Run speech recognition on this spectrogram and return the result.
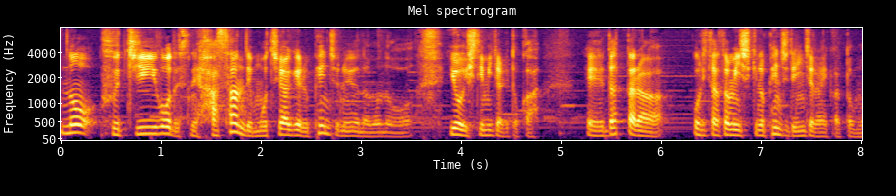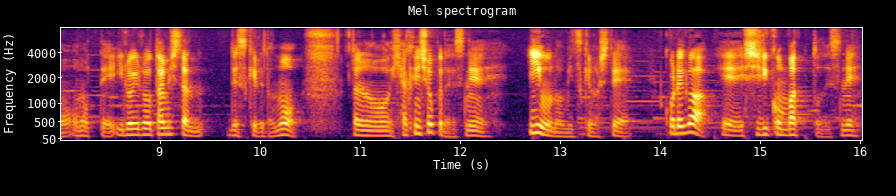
の縁をですね挟んで持ち上げるペンチのようなものを用意してみたりとか、えー、だったら折りたたみ式のペンチでいいんじゃないかとも思っていろいろ試したんですけれどもあの100円ショップでですねいいものを見つけましてこれが、えー、シリコンバットですね。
